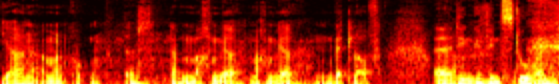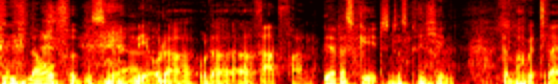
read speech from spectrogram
ja, na mal gucken. Das, dann machen wir machen wir einen Wettlauf. Äh, den gewinnst du, weil ich nicht laufe bisher. Nee, oder oder äh, Radfahren. Ja, das geht, das krieg ich hin. Dann machen wir zwei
